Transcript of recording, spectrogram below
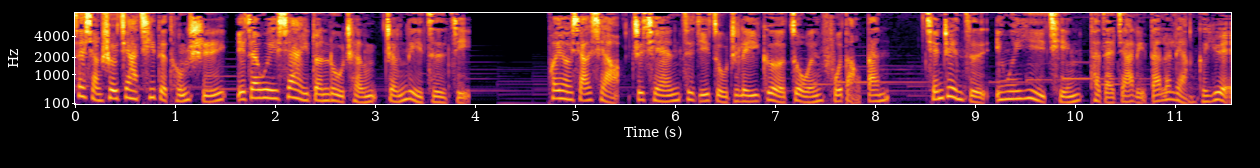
在享受假期的同时，也在为下一段路程整理自己。朋友小小之前自己组织了一个作文辅导班，前阵子因为疫情，他在家里待了两个月，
